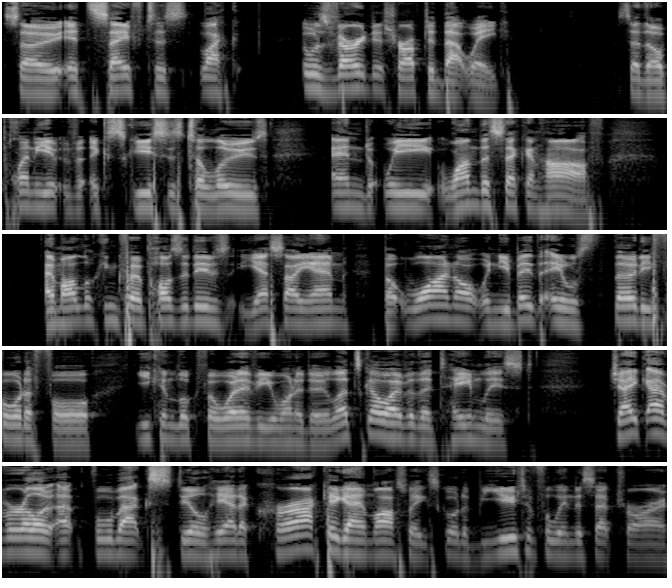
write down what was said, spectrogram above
So it's safe to like it was very disrupted that week. So there were plenty of excuses to lose, and we won the second half. Am I looking for positives? Yes, I am. But why not? When you beat the Eagles 34 to 4, you can look for whatever you want to do. Let's go over the team list. Jake Averillo at fullback still. He had a cracker game last week, scored a beautiful intercept try.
